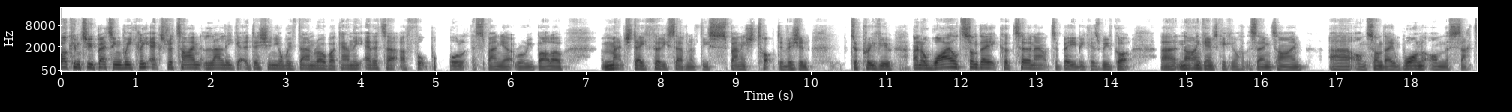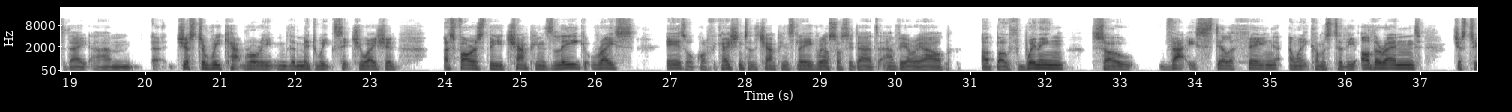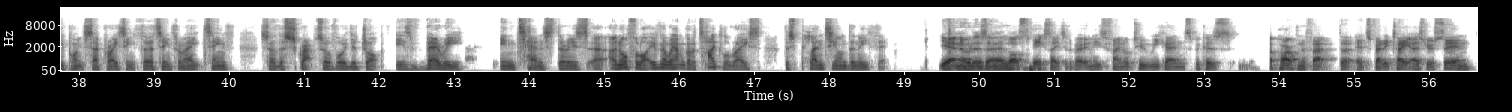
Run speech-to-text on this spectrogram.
Welcome to Betting Weekly Extra Time La Liga edition. You're with Dan Roebuck and the editor of Football España, Rory Barlow. Match day 37 of the Spanish top division to preview. And a wild Sunday it could turn out to be because we've got uh, nine games kicking off at the same time uh, on Sunday, one on the Saturday. Um, uh, just to recap, Rory, the midweek situation as far as the Champions League race is, or qualification to the Champions League. Real Sociedad and Villarreal are both winning. So that is still a thing. And when it comes to the other end, just two points separating 13th from 18th. So the scrap to avoid the drop is very intense. There is uh, an awful lot, even though we haven't got a title race, there's plenty underneath it. Yeah, no, there's uh, lots to be excited about in these final two weekends because apart from the fact that it's very tight, as you're saying,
